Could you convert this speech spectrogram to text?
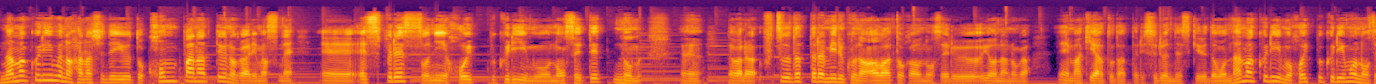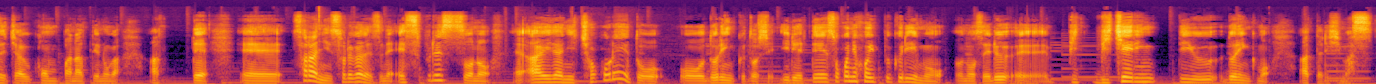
生クリームの話で言うと、コンパナっていうのがありますね。えー、エスプレッソにホイップクリームを乗せて飲む。えー、だから、普通だったらミルクの泡とかを乗せるようなのが、ね、マキアートだったりするんですけれども、生クリーム、ホイップクリームを乗せちゃうコンパナっていうのがあって、えー、さらにそれがですね、エスプレッソの間にチョコレートをドリンクとして入れて、そこにホイップクリームを乗せる、えー、ビチェリンっていうドリンクもあったりします。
